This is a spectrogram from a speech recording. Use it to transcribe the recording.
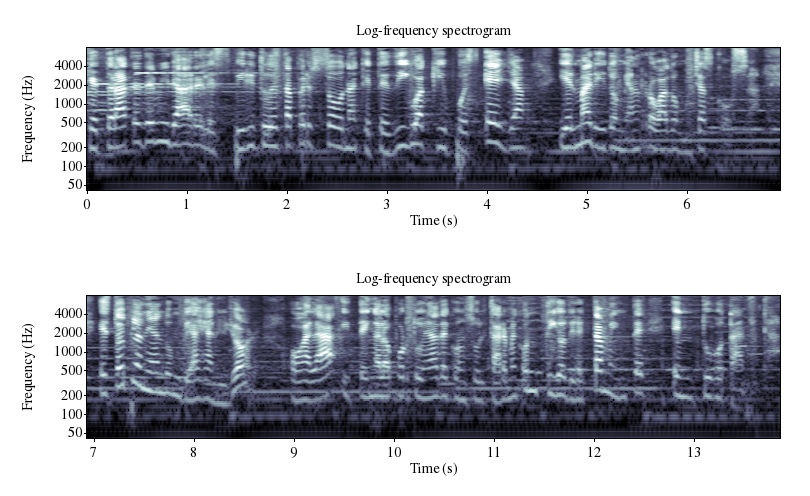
que trates de mirar el espíritu de esta persona que te digo aquí, pues ella y el marido me han robado muchas cosas. Estoy planeando un viaje a New York. Ojalá y tenga la oportunidad de consultarme contigo directamente en tu botánica.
